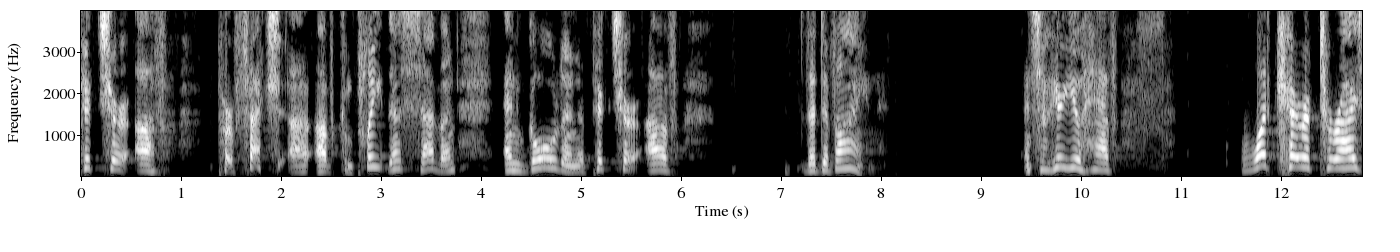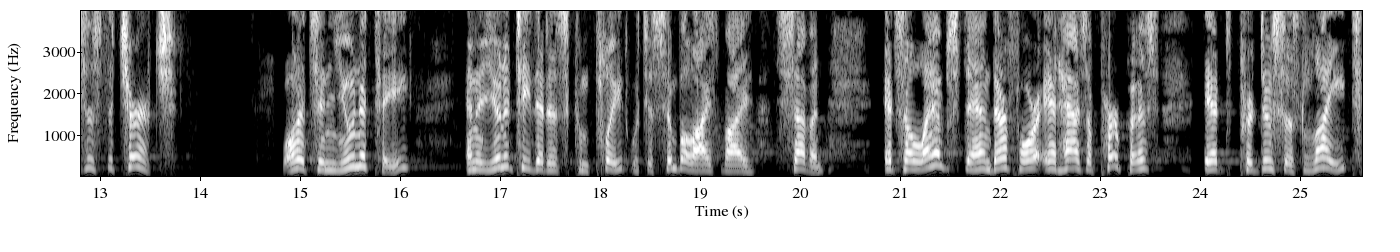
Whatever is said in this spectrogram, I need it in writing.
picture of perfection, uh, of completeness, seven, and golden, a picture of the divine. And so here you have what characterizes the church? Well, it's in unity, and a unity that is complete, which is symbolized by seven. It's a lampstand, therefore, it has a purpose. It produces light.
